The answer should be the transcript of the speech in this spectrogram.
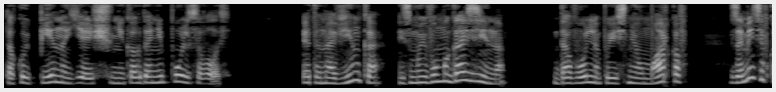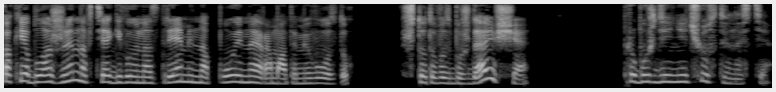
Такой пеной я еще никогда не пользовалась. «Это новинка из моего магазина», — довольно пояснил Марков, заметив, как я блаженно втягиваю ноздрями напоенный ароматами воздух. Что-то возбуждающее? Пробуждение чувственности.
